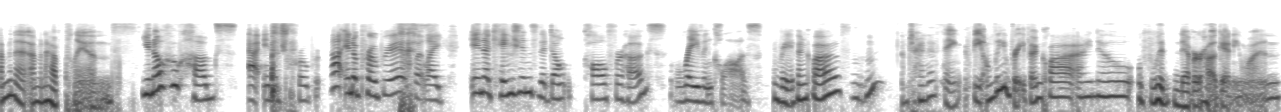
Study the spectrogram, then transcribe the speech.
I'm gonna I'm gonna have plans. You know who hugs at inappropriate not inappropriate, but like in occasions that don't call for hugs? Ravenclaws. Ravenclaws. Mm-hmm. I'm trying to think. The only Ravenclaw I know would never hug anyone.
